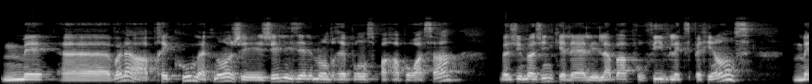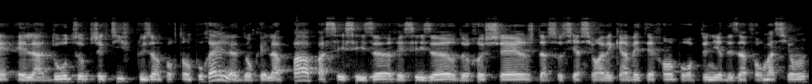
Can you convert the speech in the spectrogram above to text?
Mais euh, voilà, après coup, maintenant j'ai les éléments de réponse par rapport à ça. Ben, J'imagine qu'elle est allée là-bas pour vivre l'expérience, mais elle a d'autres objectifs plus importants pour elle. Donc elle n'a pas passé ses heures et ses heures de recherche, d'association avec un vétéran pour obtenir des informations,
